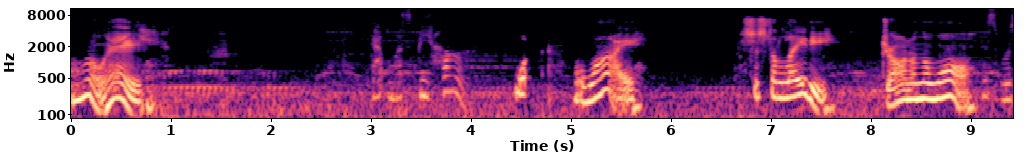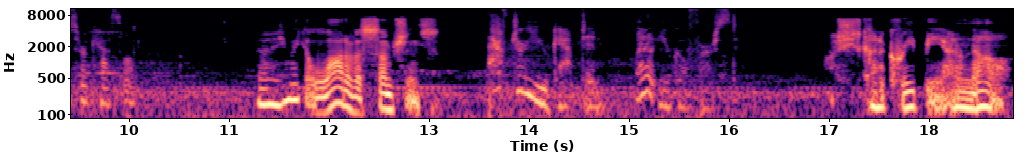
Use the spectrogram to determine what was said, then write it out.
Oh, hey. That must be her. What? Why? It's just a lady drawn on the wall. This was her castle. Uh, you make a lot of assumptions. After you, Captain. Why don't you go first? Oh, she's kind of creepy. I don't know.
